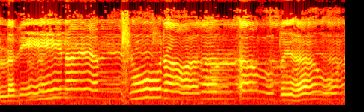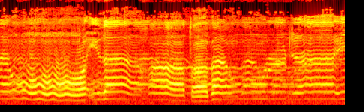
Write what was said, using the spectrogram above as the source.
الذين يمشون على الأرض هونا وإذا خاطبهم الجاهلون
